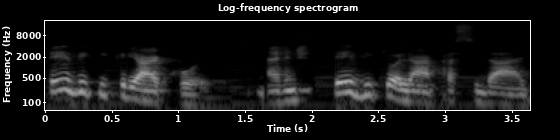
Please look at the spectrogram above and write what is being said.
teve que criar coisas, né? a gente teve que olhar para a cidade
